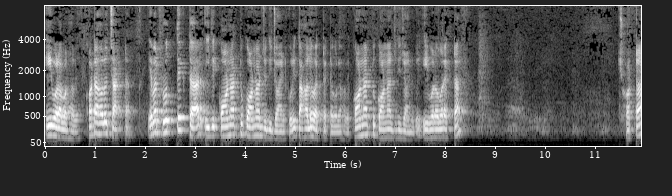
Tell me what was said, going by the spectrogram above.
এই বরাবর হবে। কটা হলো? চারটা। এবার প্রত্যেকটার এই যে কর্নার টু কর্নার যদি জয়েন্ট করি, তাহলেও একটা একটা করে হবে। কর্নার টু কর্নার যদি জয়েন্ট করি, এই বরাবর একটা ছটা,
